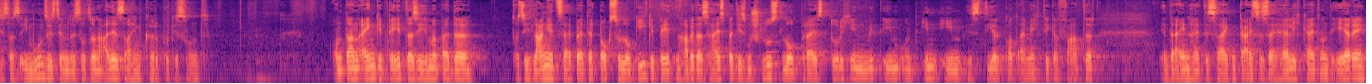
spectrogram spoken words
ist das Immunsystem, das ist sozusagen alles auch im Körper gesund. Und dann ein Gebet, das ich immer bei der, das ich lange Zeit bei der Doxologie gebeten habe, das heißt bei diesem Schlusslobpreis, durch ihn, mit ihm und in ihm ist dir, Gott, allmächtiger Vater, in der Einheit des Heiligen Geistes sei Herrlichkeit und Ehre,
